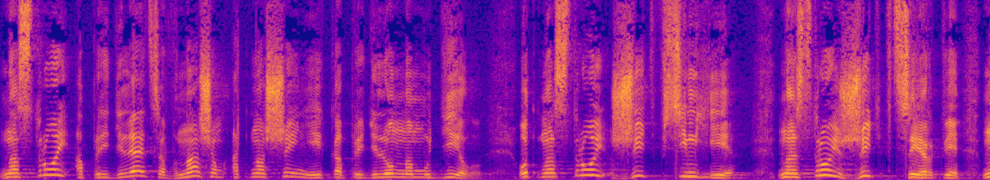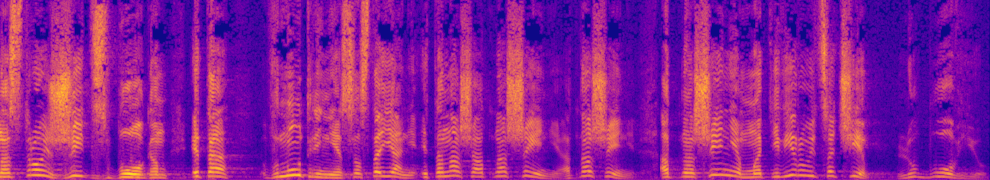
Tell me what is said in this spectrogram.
Настрой определяется в нашем отношении к определенному делу. Вот настрой жить в семье, настрой жить в церкви, настрой жить с Богом, это внутреннее состояние, это наше отношение, отношение. Отношение мотивируется чем? Любовью.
